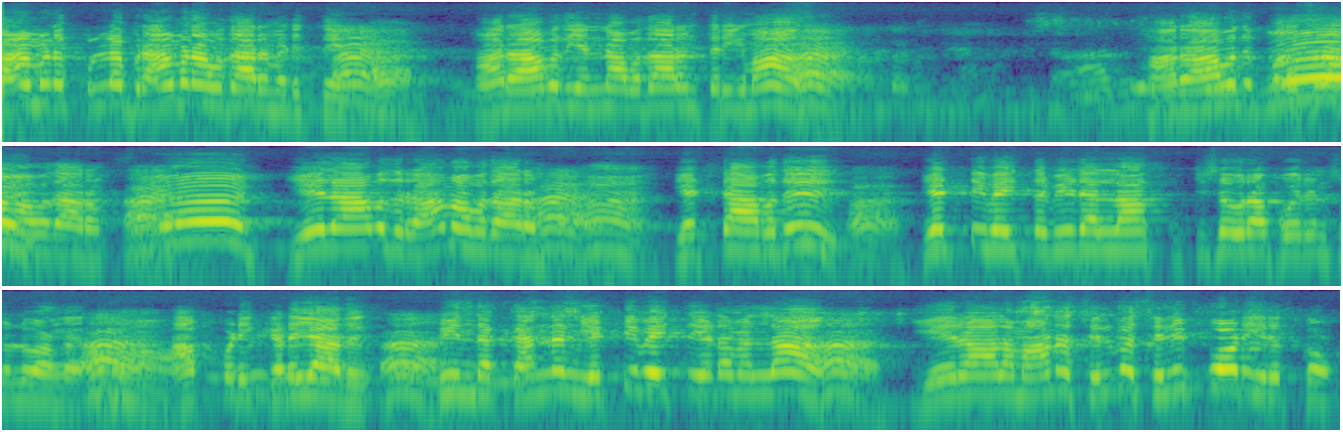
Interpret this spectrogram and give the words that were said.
பாமனுக்குள்ள பிராமண அவதாரம் எடுத்தேன். ஆறாவது என்ன அவதாரம் தெரியுமா? ஆறாவது பரசுராம அவதாரம் ஏழாவது ராம அவதாரம். எட்டாவது. எட்டி வைத்த வீடெல்லாம் குட்டி சவுரா போயிருன்னு சொல்லுவாங்க அப்படி கிடையாது. இந்த கண்ணன் எட்டி வைத்த இடமெல்லாம். ஏராளமான செல்வ செழிப்போடு இருக்கும்.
